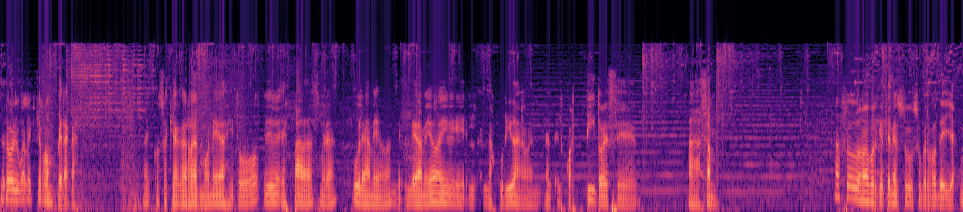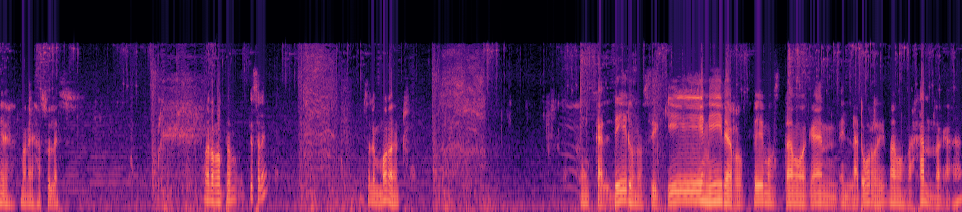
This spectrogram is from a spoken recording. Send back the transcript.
Pero igual hay que romper acá. Hay cosas que agarrar, monedas y todo. Eh, espadas, mira. Uh, le da miedo. ¿eh? Le, da miedo ahí la oscuridad, el, cuartito ese a Sam. A Frodo no, porque tiene su super botella. Mira, monedas azules. Bueno, rompemos. ¿Qué sale? Sale un mono adentro. Un caldero, no sé qué. Mira, rompemos. Estamos acá en, en la torre. Vamos bajando acá.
